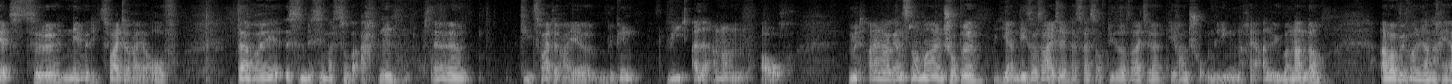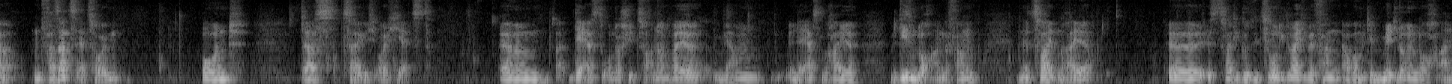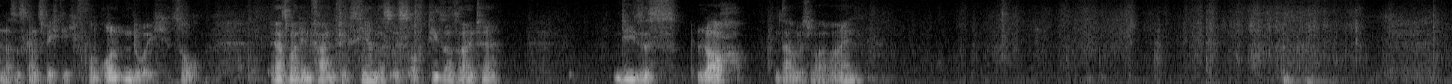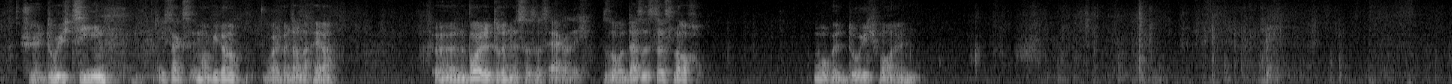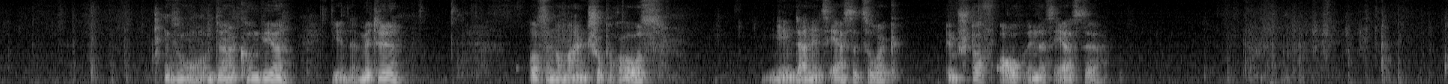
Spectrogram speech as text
Jetzt äh, nehmen wir die zweite Reihe auf. Dabei ist ein bisschen was zu beachten. Äh, die zweite Reihe beginnt wie alle anderen auch mit einer ganz normalen Schuppe hier an dieser Seite. Das heißt auf dieser Seite, die Randschuppen liegen nachher alle übereinander. Aber wir wollen ja nachher einen Versatz erzeugen. Und das zeige ich euch jetzt. Ähm, der erste Unterschied zur anderen Reihe, wir haben in der ersten Reihe mit diesem Loch angefangen. In der zweiten Reihe äh, ist zwar die Position die gleiche, wir fangen aber mit dem mittleren Loch an. Das ist ganz wichtig, von unten durch. So, erstmal den Faden fixieren. Das ist auf dieser Seite dieses Loch. Da müssen wir rein. Schön durchziehen. Ich sage es immer wieder, weil wenn dann nachher äh, eine Beule drin ist, das ist ärgerlich. So, das ist das Loch, wo wir durch wollen. So, und da kommen wir hier in der Mitte aus der normalen Schuppe raus, gehen dann ins erste zurück, im Stoff auch in das erste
